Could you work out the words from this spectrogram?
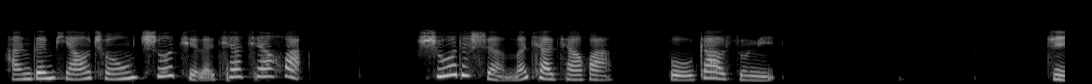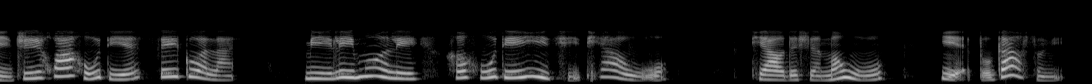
还跟瓢虫说起了悄悄话。说的什么悄悄话？不告诉你。几只花蝴蝶飞过来，米莉、茉莉和蝴蝶一起跳舞，跳的什么舞也不告诉你。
